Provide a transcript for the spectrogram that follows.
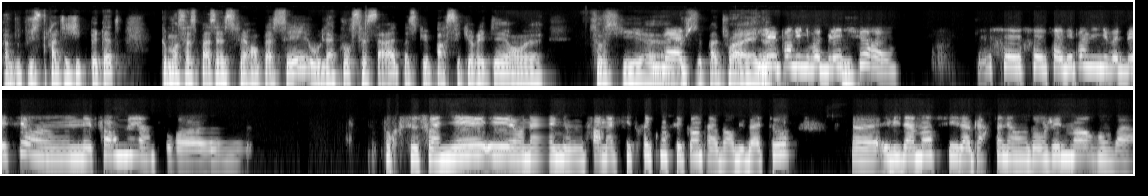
un peu plus stratégique peut-être, comment ça se passe? Elle se fait remplacer ou la course s'arrête parce que par sécurité, on, euh, sauf si, euh, bah, je sais pas, tu vois. Ça dépend du niveau de blessure ça dépend du niveau de blessure. On est formé hein, pour euh, pour se soigner et on a une pharmacie très conséquente à bord du bateau. Euh, évidemment, si la personne est en danger de mort, on va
